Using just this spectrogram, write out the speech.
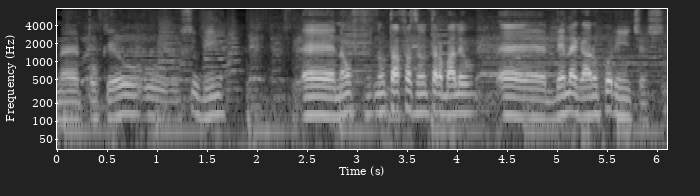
né? Porque o, o Silvinho é, não, não tá fazendo um trabalho é, bem legal no Corinthians.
